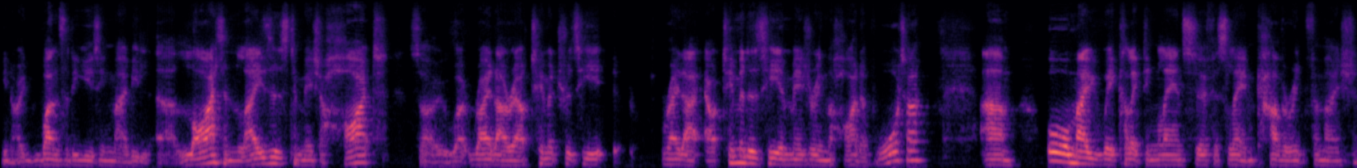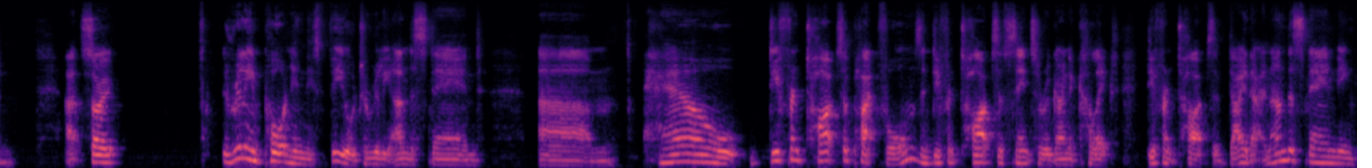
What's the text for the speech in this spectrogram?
you know, ones that are using maybe uh, light and lasers to measure height, so uh, radar altimeters here, radar altimeters here measuring the height of water, um, or maybe we're collecting land surface, land cover information. Uh, so it's really important in this field to really understand um, how different types of platforms and different types of sensor are going to collect different types of data and understanding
